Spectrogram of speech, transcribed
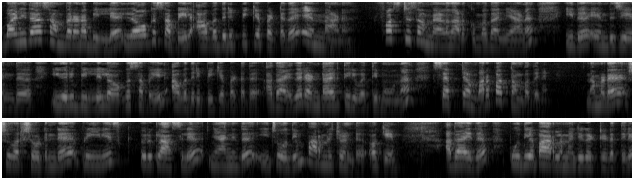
വനിതാ സംവരണ ബില്ല് ലോകസഭയിൽ അവതരിപ്പിക്കപ്പെട്ടത് എന്നാണ്. ഫസ്റ്റ് സമ്മേളനം നടക്കുമ്പോൾ തന്നെയാണ് ഇത് എന്ത് ചെയ്യുന്നത്? ഈ ഒരു ബില്ല് ലോകസഭയിൽ അവതരിപ്പിക്കപ്പെട്ടത്. അതായത് രണ്ടായിരത്തി സെപ്റ്റംബർ പത്തൊമ്പതിന്. നമ്മുടെ ഷുഗർ ഷോട്ടിന്റെ പ്രീവിയസ് ഒരു ക്ലാസ്സിൽ ഞാനിത് ഈ ചോദ്യം പറഞ്ഞിട്ടുണ്ട്. ഓക്കെ അതായത് പുതിയ പാർലമെന്റ് കെട്ടിടത്തിൽ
